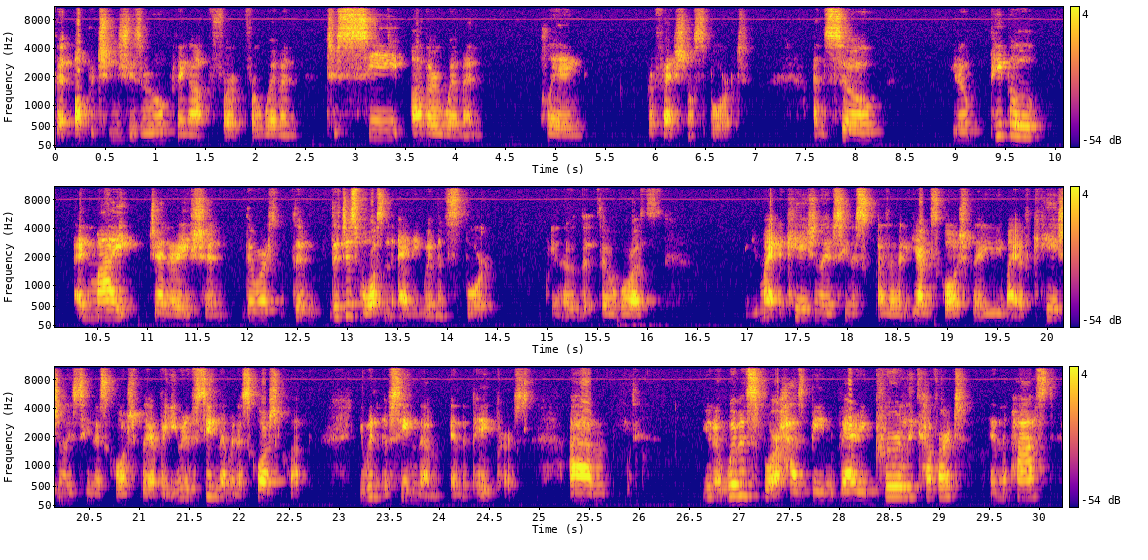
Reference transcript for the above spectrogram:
the opportunities are opening up for, for women to see other women playing professional sport. And so, you know, people in my generation, there was there, there just wasn't any women's sport. You know, that there was. You might occasionally have seen a, as a young squash player. You might have occasionally seen a squash player, but you would have seen them in a squash club. You wouldn't have seen them in the papers. Um, you know, women's sport has been very poorly covered in the past,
